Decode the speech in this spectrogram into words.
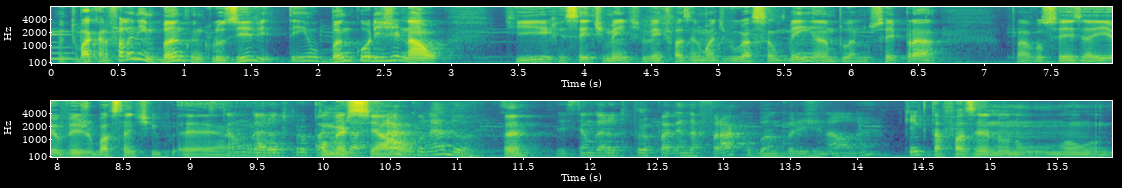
Muito bacana. Falando em banco, inclusive, tem o Banco Original, que recentemente vem fazendo uma divulgação bem ampla. Não sei para para vocês aí, eu vejo bastante é, Tem um garoto propaganda comercial. fraco, né, Du? Hã? Eles têm um garoto propaganda fraco, o banco original, né? Quem que tá fazendo? Eu não, não-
